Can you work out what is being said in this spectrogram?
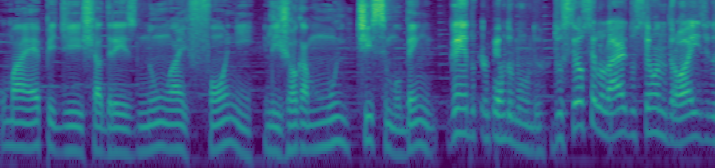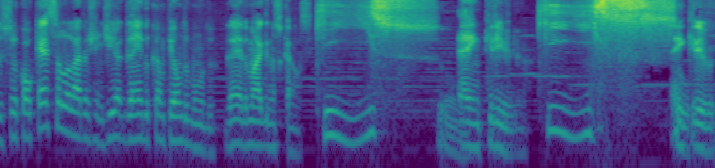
uma app de xadrez num iPhone, ele joga muitíssimo bem. Ganha do campeão do mundo. Do seu celular, do seu Android, do seu qualquer celular hoje em dia, ganha do campeão do mundo. Ganha do Magnus Carlsen. Que isso? É incrível. Que isso? É incrível.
